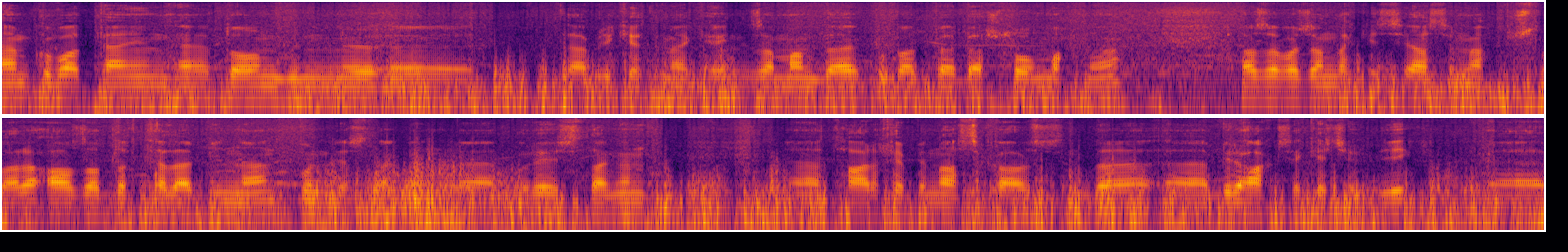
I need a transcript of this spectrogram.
həm Qubad bəyin e, doğum gününü e, təbrik etmək, eyni zamanda Qubad bəy bəxş olmaqla Azərbaycandakı siyasi məhbuslara azadlıq tələbi ilə Bundestagın və Reichstagın e, tarixi binası qarşısında e, bir aksiya keçirdik. E,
